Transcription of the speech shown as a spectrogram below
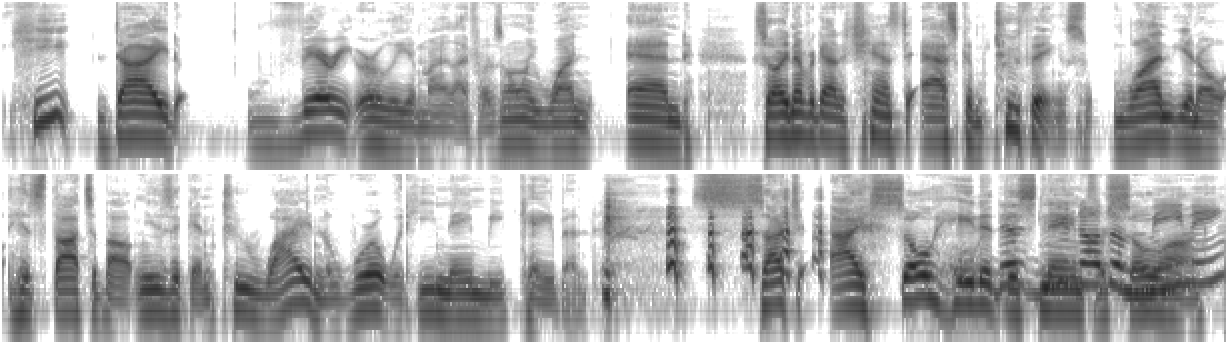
he died very early in my life. I was only one and so I never got a chance to ask him two things. One, you know, his thoughts about music, and two, why in the world would he name me Kaben? Such I so hated this do, name you know for the meaning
